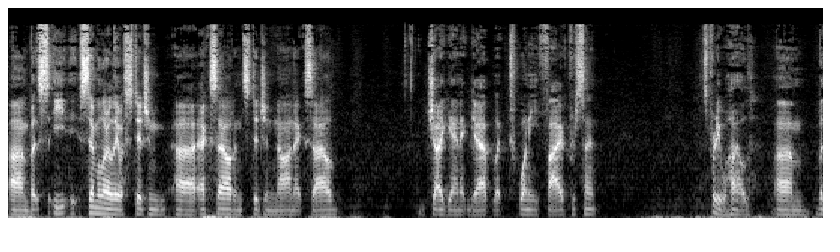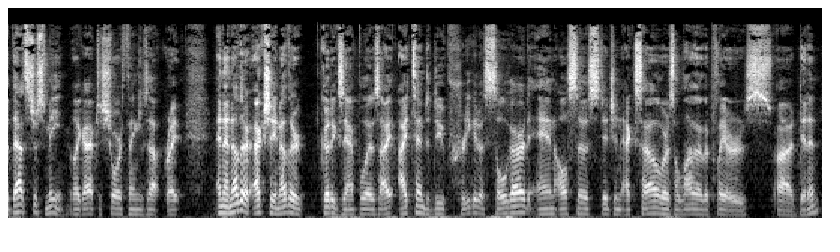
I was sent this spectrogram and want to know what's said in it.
um, but similarly with Stygian uh, exiled and Stygian non-exiled gigantic gap, like 25%. It's pretty wild. Um, but that's just me. Like I have to shore things up, right? And another, actually, another good example is I, I tend to do pretty good with Solgard and also Stygian Exile, whereas a lot of other players uh, didn't.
